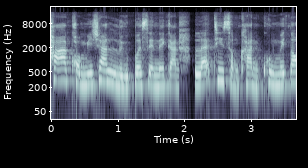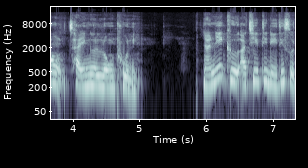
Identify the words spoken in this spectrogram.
ค่าคอมมิชชั่นหรือเปอร์เซ็นต์ในการ และที่สำคัญคุณไม่ต้องใช้เงินลงทุนนะนี่คืออาชีพที่ดีที่สุด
